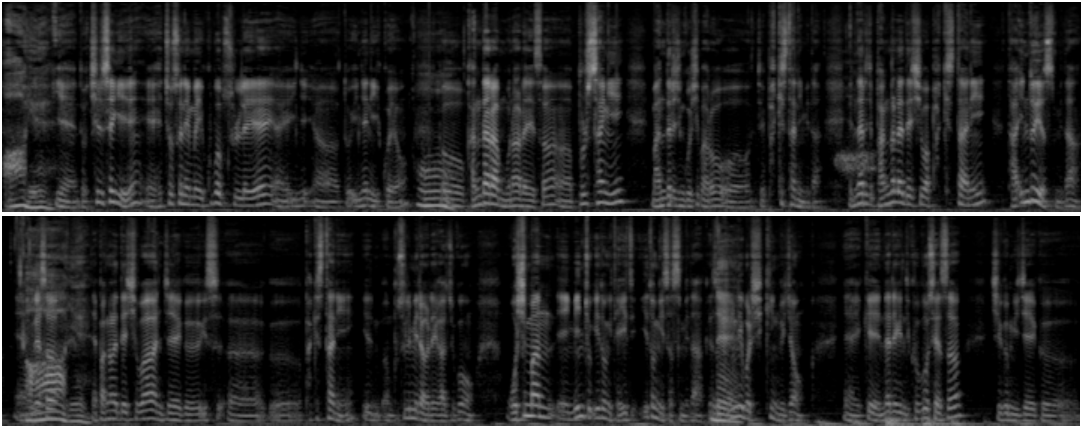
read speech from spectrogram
아, 예. 예, 또 7세기 예, 해초스님의 구법순례에 예, 인- 어, 또 인연이 있고요. 어, 그 간다라 문화라에서 어, 불상이 만들어진 곳이 바로 어, 파키스탄입니다. 옛날에 이제 방글라데시와 파키스탄이 다 인도였습니다. 예, 그래서 아, 예. 네, 방글라데시와 이제 그, 이스, 어, 그 파키스탄이 이 무슬림이라 그래가지고 50만 의 민족 이동이 돼 있- 이동이 있었습니다. 그래서 네. 독립을 시킨 거죠. 예, 이게 옛날에 이제 그곳에서 지금 이제 그,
